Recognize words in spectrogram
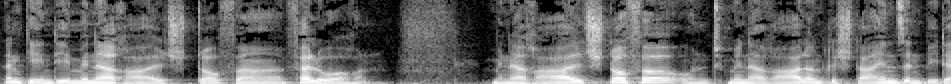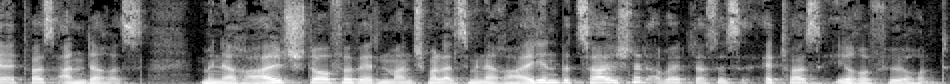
dann gehen die Mineralstoffe verloren. Mineralstoffe und Mineral und Gestein sind wieder etwas anderes. Mineralstoffe werden manchmal als Mineralien bezeichnet, aber das ist etwas irreführend.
